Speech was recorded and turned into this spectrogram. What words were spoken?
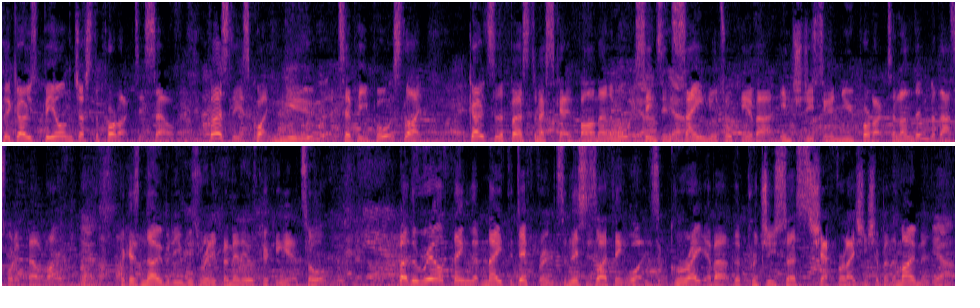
that goes beyond just the product itself. Firstly, it's quite new to people. It's like goats to the first domesticated farm animal. It Yeah, seems yeah. insane you're talking about introducing a new product to London, but that's what it felt like Yes. because nobody was really familiar with cooking it at all. But the real thing that made the difference, and this is I think what is great about the producer chef relationship at the moment, Yeah.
